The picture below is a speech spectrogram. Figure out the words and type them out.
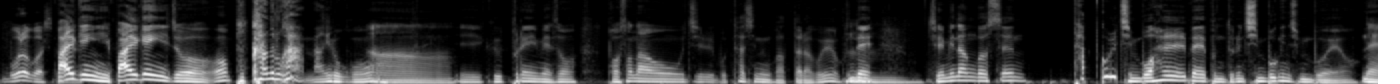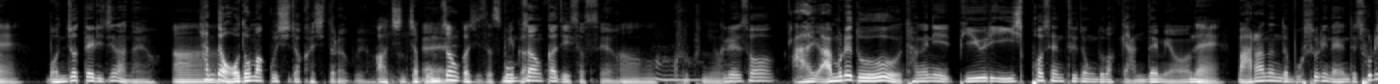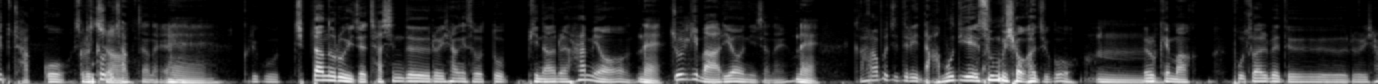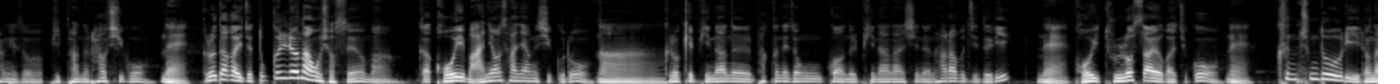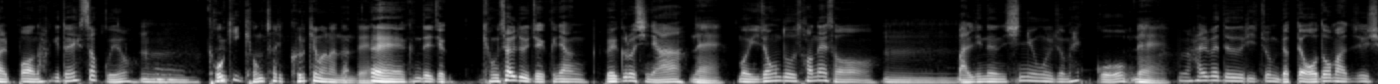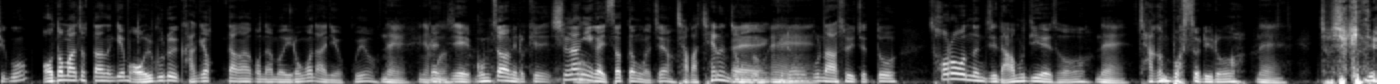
뭐라고 하시죠? 빨갱이 빨갱이 저 어, 북한으로 가 막 이러고 아. 이그 프레임에서 벗어나오질 못하시는 것 같더라고요. 근데 음. 재미난 것은 탑골 진보 할배 분들은 진보긴 진보예요. 네. 먼저 때리진 않아요. 아. 한 대 얻어맞고 시작하시더라고요. 아, 진짜 네. 몸싸움까지 있었습니까? 몸싸움까지 있었어요. 아, 어. 그렇군요. 그래서 아 아무래도 당연히 비율이 20% 정도밖에 안 되면 네. 말하는데 목소리 내는데 소리도 작고 스피커도 그렇죠. 작잖아요. 네. 그리고 집단으로 이제 자신들을 향해서 또 비난을 하면 네. 쫄기 마련이잖아요. 네. 그 할아버지들이 나무 뒤에 숨으셔가지고 음. 이렇게 막 보수 할배들을 향해서 비판을 하시고 네. 그러다가 이제 또 끌려 나오셨어요. 막 그러니까 거의 마녀 사냥식으로 아. 그렇게 비난을 박근혜 정권을 비난하시는 할아버지들이 네. 거의 둘러싸여 가지고 네. 큰 충돌이 일어날 뻔하기도 했었고요. 음. 거기 경찰이 그렇게 많았는데. 네, 근데 이제 경찰도 이제 그냥 왜 그러시냐, 네. 뭐 이 정도 선에서 음. 말리는 신용을 좀 했고 네. 할배들이 좀 몇 대 얻어맞으시고 얻어맞았다는 게 뭐 얼굴을 가격당하거나 뭐 이런 건 아니었고요. 네. 그냥 그러니까 뭐 이제 몸싸움 이렇게 실랑이가 있었던 거죠. 잡아채는 정도. 네, 네. 그러고 나서 이제 또 서러웠는지 나무 뒤에서 네. 작은 목소리로 네. 저 새끼들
